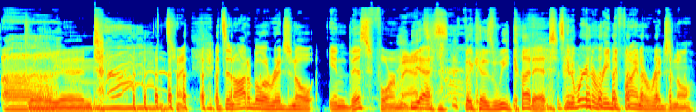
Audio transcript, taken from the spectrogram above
brilliant That's right. It's an Audible original in this format. yes because we cut it It's gonna, we're going to redefine original.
